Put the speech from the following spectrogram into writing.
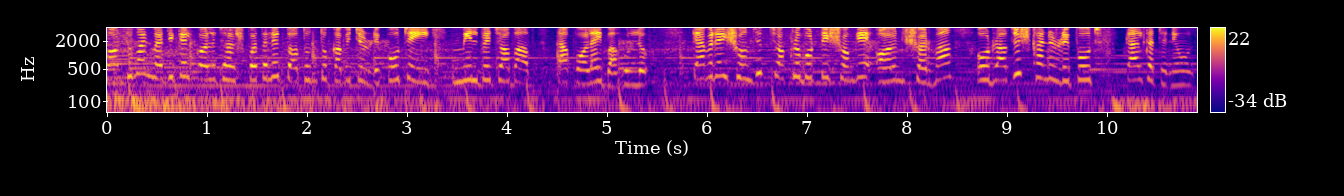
বর্ধমান মেডিকেল কলেজ হাসপাতালে তদন্ত কমিটির রিপোর্টেই মিলবে জবাব, তা বলাই বাহুল্য। ক্যামেরায় সঞ্জীব চক্রবর্তীর সঙ্গে অয়ন শর্মা ও রাজেশ খানের রিপোর্ট, ক্যালকাটা নিউজ।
